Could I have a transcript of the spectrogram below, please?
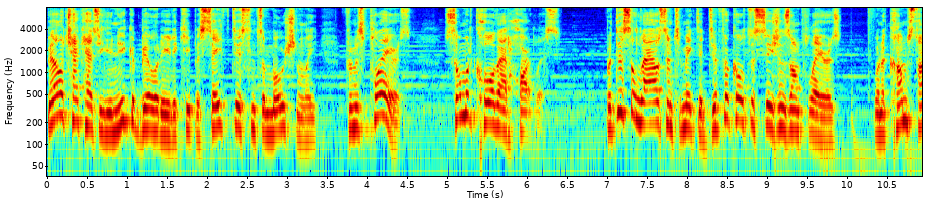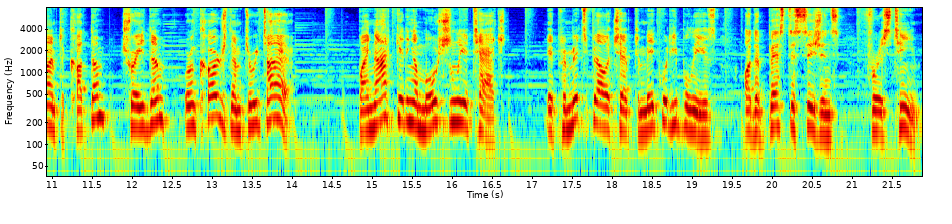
Belichick has a unique ability to keep a safe distance emotionally from his players. Some would call that heartless. But this allows him to make the difficult decisions on players when it comes time to cut them, trade them, or encourage them to retire. By not getting emotionally attached, it permits Belichick to make what he believes are the best decisions for his team.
